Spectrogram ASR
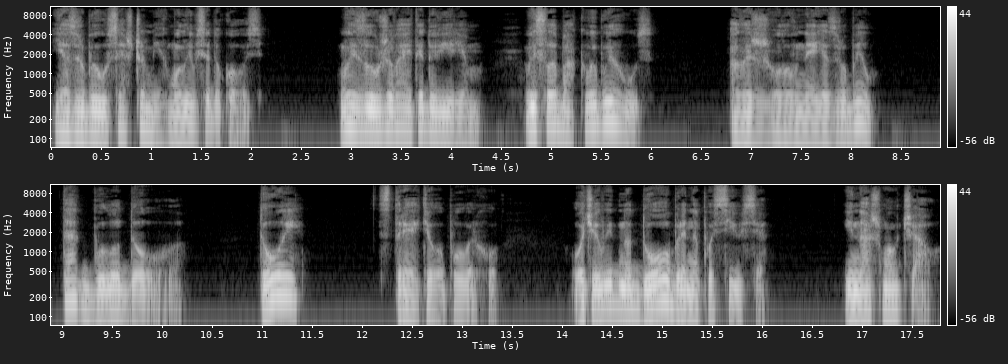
я зробив усе, що міг, молився до когось. Ви зловживаєте довір'ям, ви слабак, ви боягуз. Але ж головне я зробив. Так було довго. Той з третього поверху, очевидно, добре напосівся, і наш мовчав.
